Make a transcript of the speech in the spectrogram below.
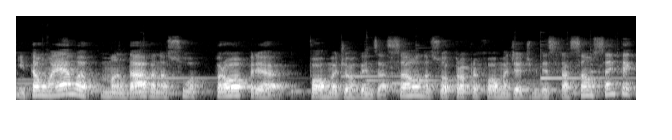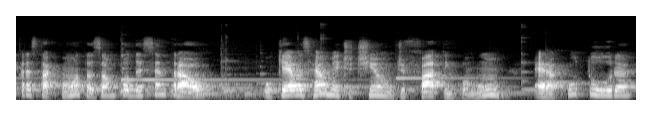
então ela mandava na sua própria forma de organização, na sua própria forma de administração, sem ter que prestar contas a um poder central. O que elas realmente tinham de fato em comum era a cultura,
